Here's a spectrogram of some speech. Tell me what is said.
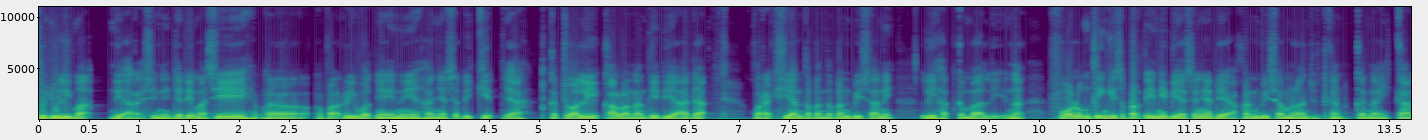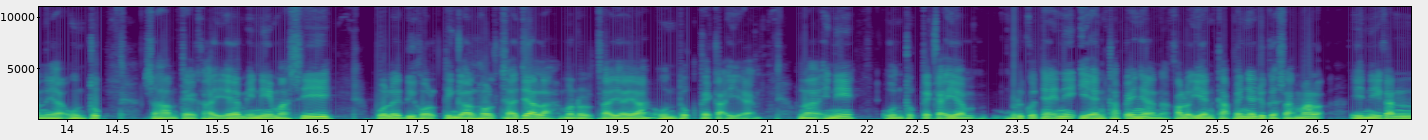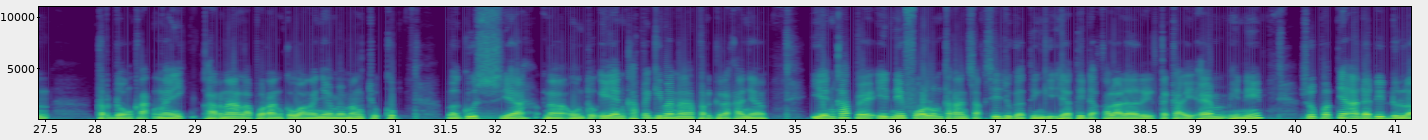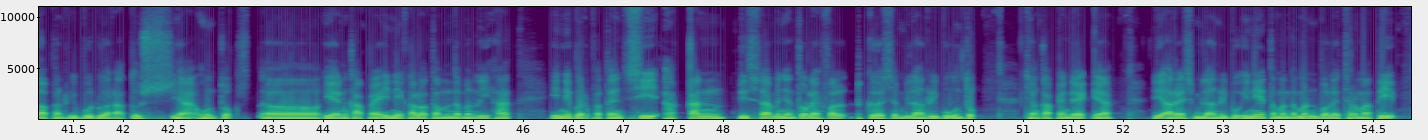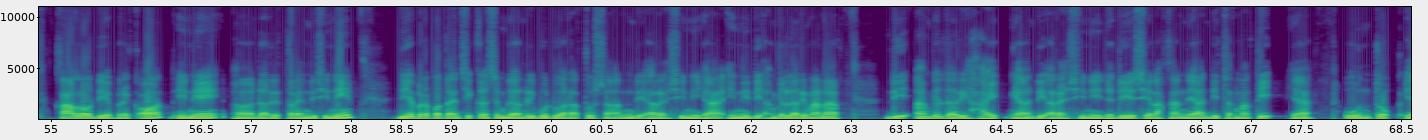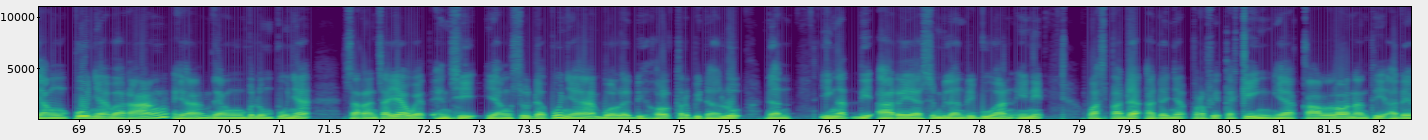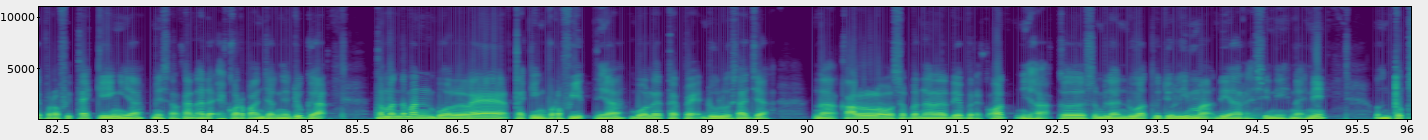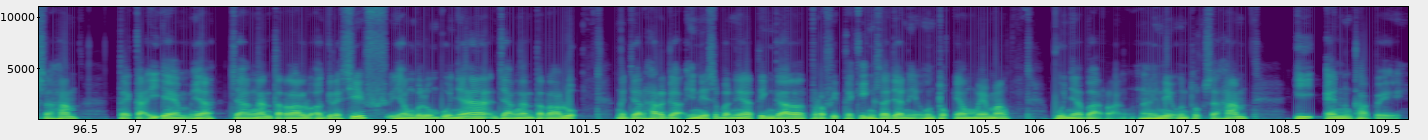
75 di area sini jadi masih uh, apa rewardnya ini hanya sedikit ya. Kecuali kalau nanti dia ada koreksian teman-teman bisa nih lihat kembali. Nah, volume tinggi seperti ini biasanya dia akan bisa melanjutkan kenaikan ya untuk saham TKIM ini masih boleh di hold. Tinggal hold saja lah menurut saya ya untuk TKIM. Nah, ini untuk TKIM. Berikutnya ini INKP-nya. Nah, kalau INKP-nya juga sama ini kan terdongkrak naik karena laporan keuangannya memang cukup bagus ya. Nah, untuk INKP gimana pergerakannya? INKP ini volume transaksi juga tinggi ya, tidak kalah dari TKIM ini supportnya ada di 8.200 ya untuk uh, eh, INKP ini kalau teman-teman lihat ini berpotensi akan bisa menyentuh level ke 9.000 untuk jangka pendek ya. Di area 9.000 ini teman-teman boleh cermati kalau dia breakout ini uh, dari tren di sini dia berpotensi ke 9200-an di area sini ya. Ini diambil dari mana? Diambil dari high ya di area sini. Jadi silakan ya dicermati ya. Untuk yang punya barang ya, yang belum punya saran saya wait and see. Yang sudah punya boleh di hold terlebih dahulu dan ingat di area 9000-an ini waspada adanya profit taking ya. Kalau nanti ada profit taking ya, misalkan ada ekor panjangnya juga teman-teman boleh taking profit ya, boleh TP dulu saja. Nah, kalau sebenarnya dia breakout ya ke 9275 di area sini. Nah, ini untuk saham TKIM ya. Jangan terlalu agresif yang belum punya, jangan terlalu ngejar harga. Ini sebenarnya tinggal profit taking saja nih untuk yang memang punya barang. Nah, ini untuk saham INKP.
